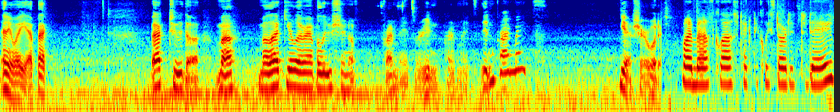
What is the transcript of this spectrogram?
Anyway, yeah, back back to the mo molecular evolution of primates or in primates. In primates? Yeah, sure, whatever. My math class technically started today,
